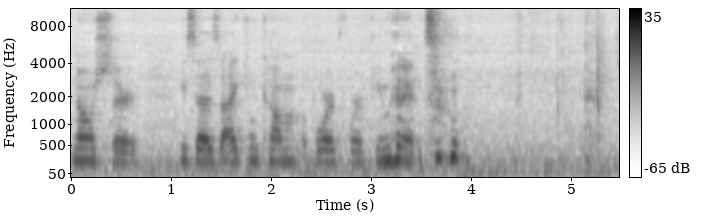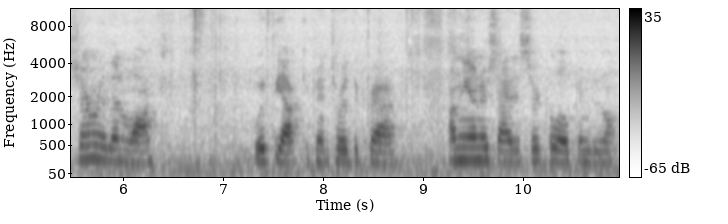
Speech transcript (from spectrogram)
No, sir. He says I can come aboard for a few minutes. Schirmer then walked with the occupant toward the craft. On the underside, a circle opened and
